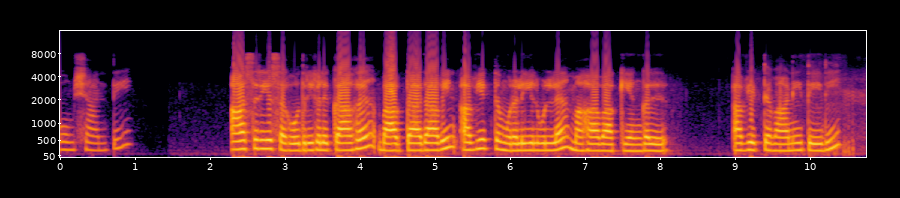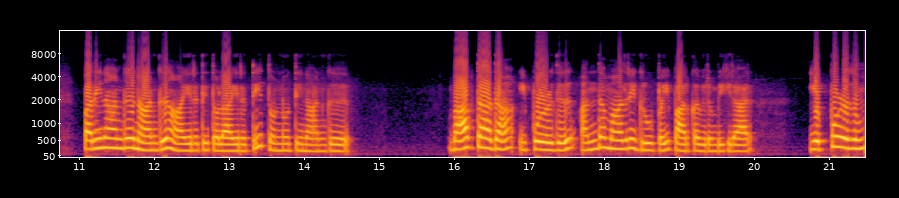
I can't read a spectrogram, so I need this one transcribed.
ஓம் சாந்தி. ஆசிரிய சகோதரிகளுக்காக பாப்தாதாவின் அவ்யக்த முரளியில் உள்ள மகா வாக்கியங்கள் அவ்யக்த வாணி தேதி பதினான்கு நான்கு ஆயிரத்தி தொள்ளாயிரத்தி தொண்ணூற்றி நான்கு. பாப்தாதா இப்பொழுது அந்த மாதிரி குரூப்பை பார்க்க விரும்புகிறார். எப்பொழுதும்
